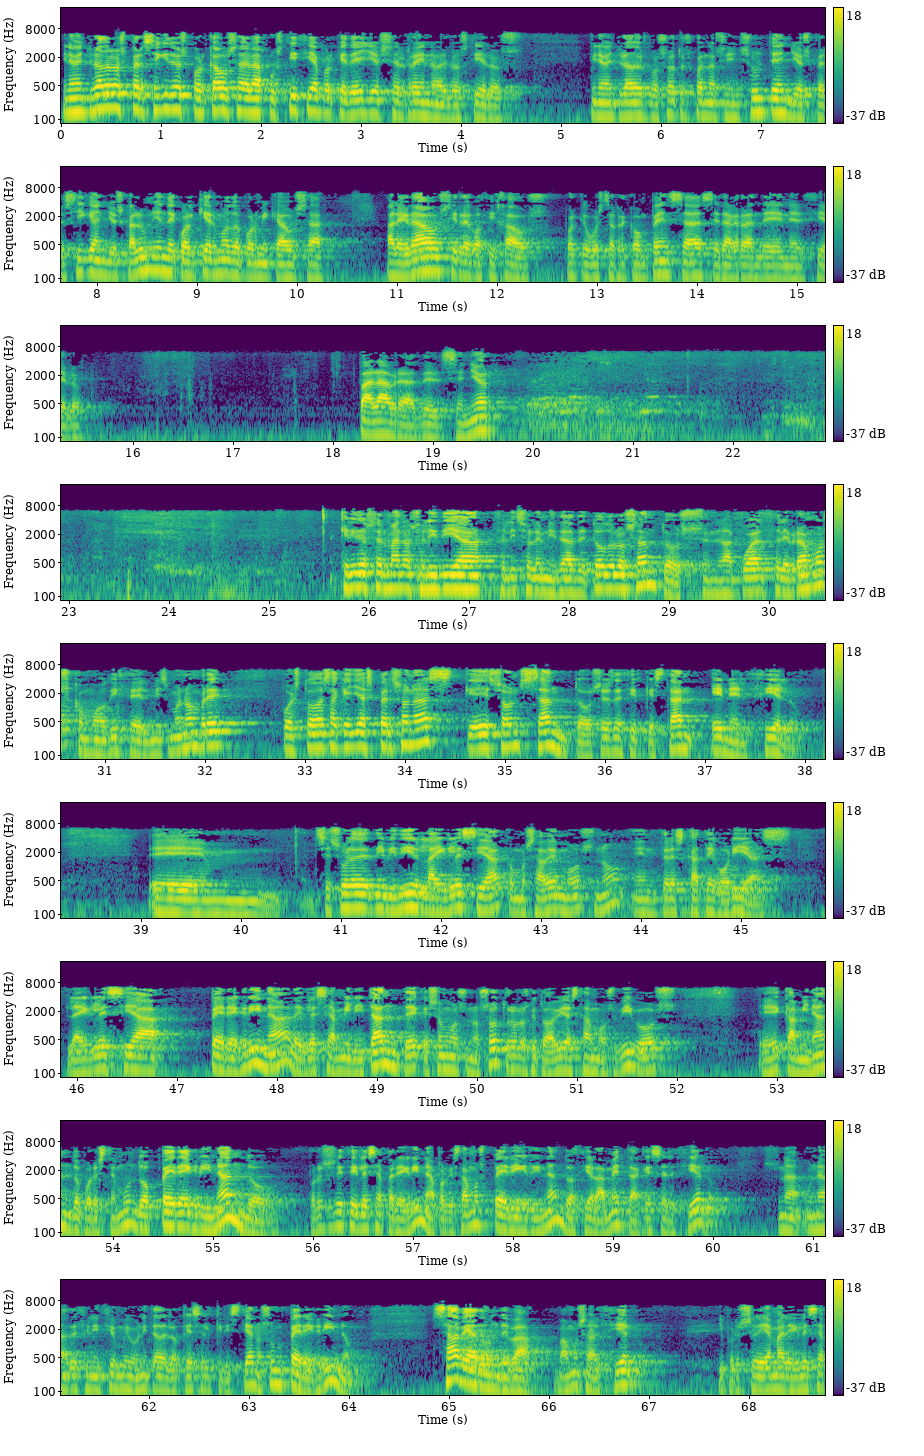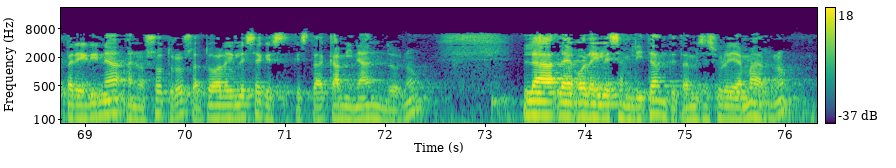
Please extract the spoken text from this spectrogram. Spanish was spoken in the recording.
Bienaventurados los perseguidos por causa de la justicia, porque de ellos es el reino de los cielos. Bienaventurados vosotros cuando os insulten y os persigan y os calumnien de cualquier modo por mi causa. Alegraos y regocijaos, porque vuestra recompensa será grande en el cielo. Palabra del Señor. Queridos hermanos, feliz día, feliz solemnidad de todos los santos, en la cual celebramos, como dice el mismo nombre, pues todas aquellas personas que son santos, es decir, que están en el cielo. Eh, se suele dividir la iglesia, como sabemos, ¿no? en tres categorías. La iglesia peregrina, la iglesia militante, que somos nosotros los que todavía estamos vivos, eh, caminando por este mundo, peregrinando. Por eso se dice iglesia peregrina, porque estamos peregrinando hacia la meta, que es el cielo. Es una, una definición muy bonita de lo que es el cristiano. Es un peregrino. Sabe a dónde va. Vamos al cielo. Y por eso se le llama la iglesia peregrina a nosotros, a toda la iglesia que, está caminando, ¿no? O la iglesia militante también se suele llamar, ¿no?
